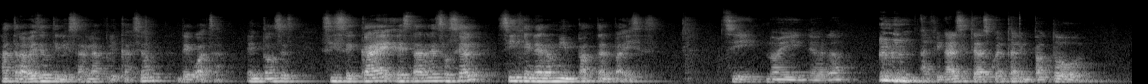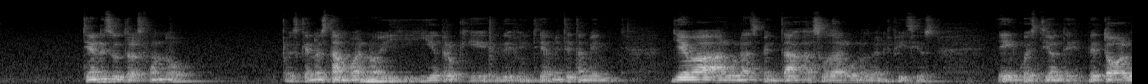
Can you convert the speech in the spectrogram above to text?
a través de utilizar la aplicación de WhatsApp. Entonces, si se cae esta red social, sí genera un impacto en países. Sí, no hay, de verdad. Al final, si te das cuenta, el impacto tiene su trasfondo pues que no es tan bueno y, otro que definitivamente también lleva algunas ventajas o da algunos beneficios en cuestión de, de toda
